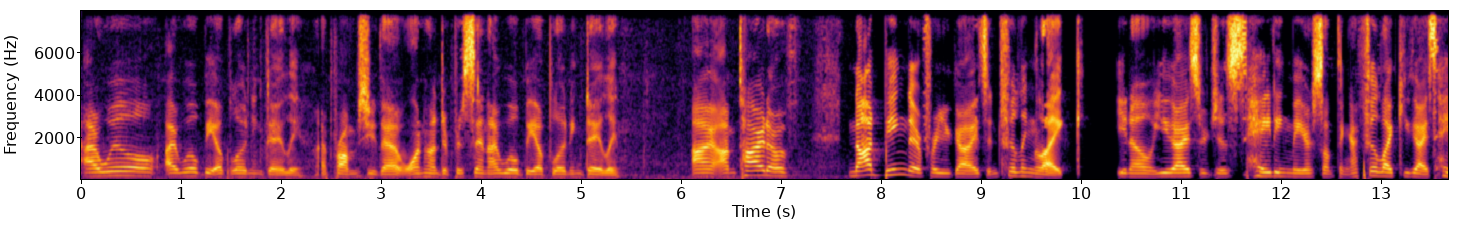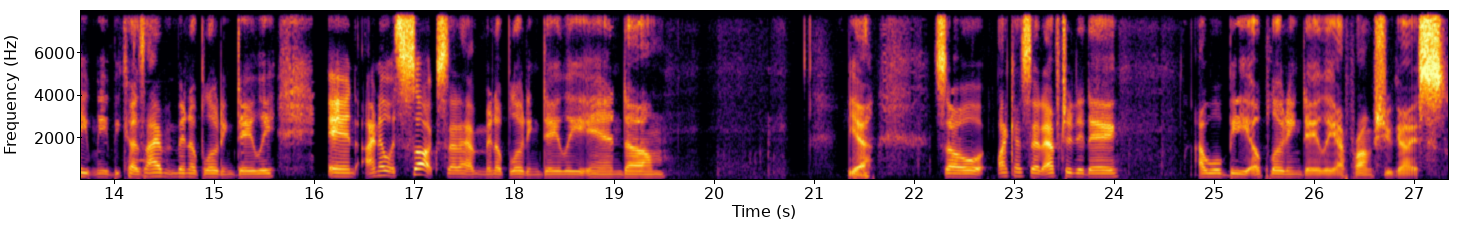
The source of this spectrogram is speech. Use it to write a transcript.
I will I will be uploading daily. I promise you that 100% I will be uploading daily. I I'm tired of not being there for you guys and feeling like you know, you guys are just hating me or something. I feel like you guys hate me because I haven't been uploading daily. And I know it sucks that I haven't been uploading daily and um yeah. So, like I said after today, I will be uploading daily. I promise you guys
